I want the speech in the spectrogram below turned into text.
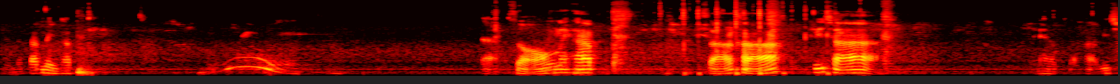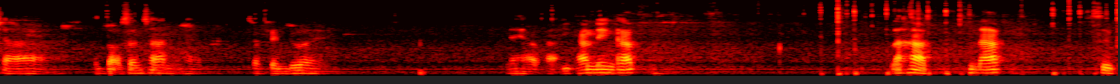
เดี๋ยวแป๊บหนึ่งครับสองนะครับ สาขาวิชานะครับสาขาวิชาคำตอบสั้นๆนะครับจำเป็นด้วย นะครับอีกอันหนึงครับ รหัสนักศึก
